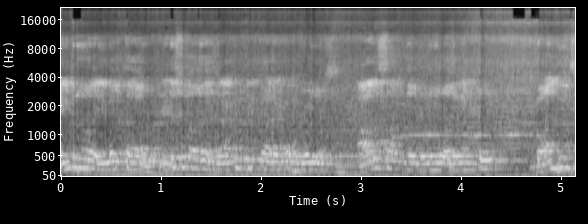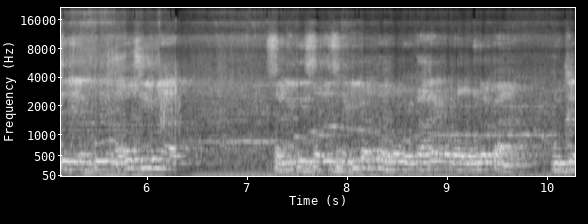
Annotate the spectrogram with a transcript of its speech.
ಎಂಟುನೂರ ಐವತ್ತಾರು ನಡೆಸಲಾದ ಜಾಗೃತಿ ಕಾರ್ಯಕ್ರಮಗಳು ಆರು ಸಾವಿರದ ಮುನ್ನೂರ ಹದಿನೆಂಟು, ಗಾಂಧಿ ಜಯಂತಿ, ನವಜೀವನ ಸಮಿತಿ ಸದಸ್ಯರಿಗೆ ಹೋಗುವ ಕಾರ್ಯಕ್ರಮದ ಮೂಲಕ ಪೂಜ್ಯ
